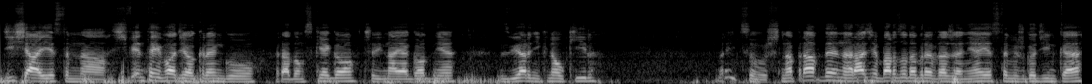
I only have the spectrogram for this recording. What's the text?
Dzisiaj jestem na świętej wodzie okręgu radomskiego, czyli na Jagodnie. Zbiornik No Kill. No i cóż, naprawdę na razie bardzo dobre wrażenie. Jestem już godzinkę.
